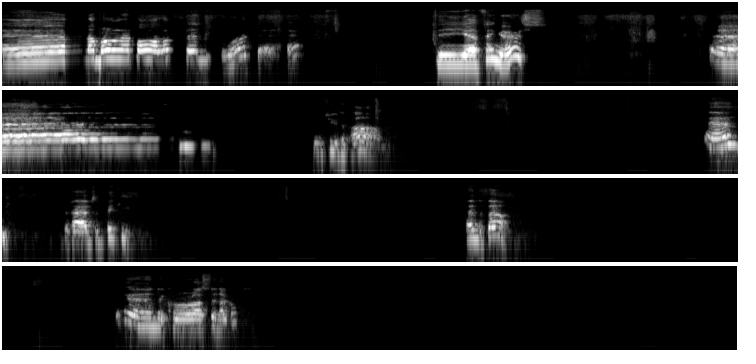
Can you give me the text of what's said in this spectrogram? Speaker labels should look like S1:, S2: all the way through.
S1: And I'm rolling that ball up and what the heck? The uh, fingers. Uh, into the palm. And the pads of pinky. And the thumb. And across the knuckles.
